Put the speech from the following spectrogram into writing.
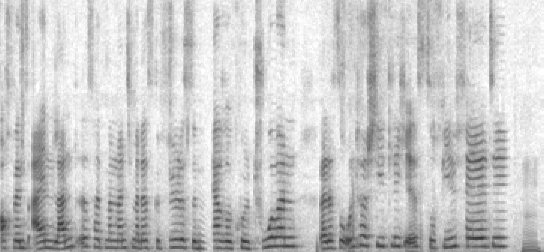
Auch wenn es ein Land ist, hat man manchmal das Gefühl, es sind mehrere Kulturen, weil das so unterschiedlich ist, so vielfältig. Hm.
